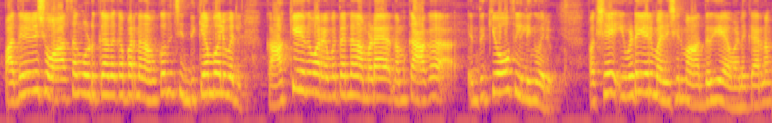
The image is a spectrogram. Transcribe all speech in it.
അപ്പം അതിനൊരു ശ്വാസം കൊടുക്കുക എന്നൊക്കെ പറഞ്ഞാൽ നമുക്കൊന്നും ചിന്തിക്കാൻ പോലും പറ്റില്ല. കാക്ക എന്ന് പറയുമ്പോൾ തന്നെ നമ്മുടെ നമുക്ക് ആകെ എന്തൊക്കെയോ ഫീലിംഗ് വരും. പക്ഷേ ഇവിടെ ഈ ഒരു മനുഷ്യൻ മാതൃകയാവാണ്. കാരണം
